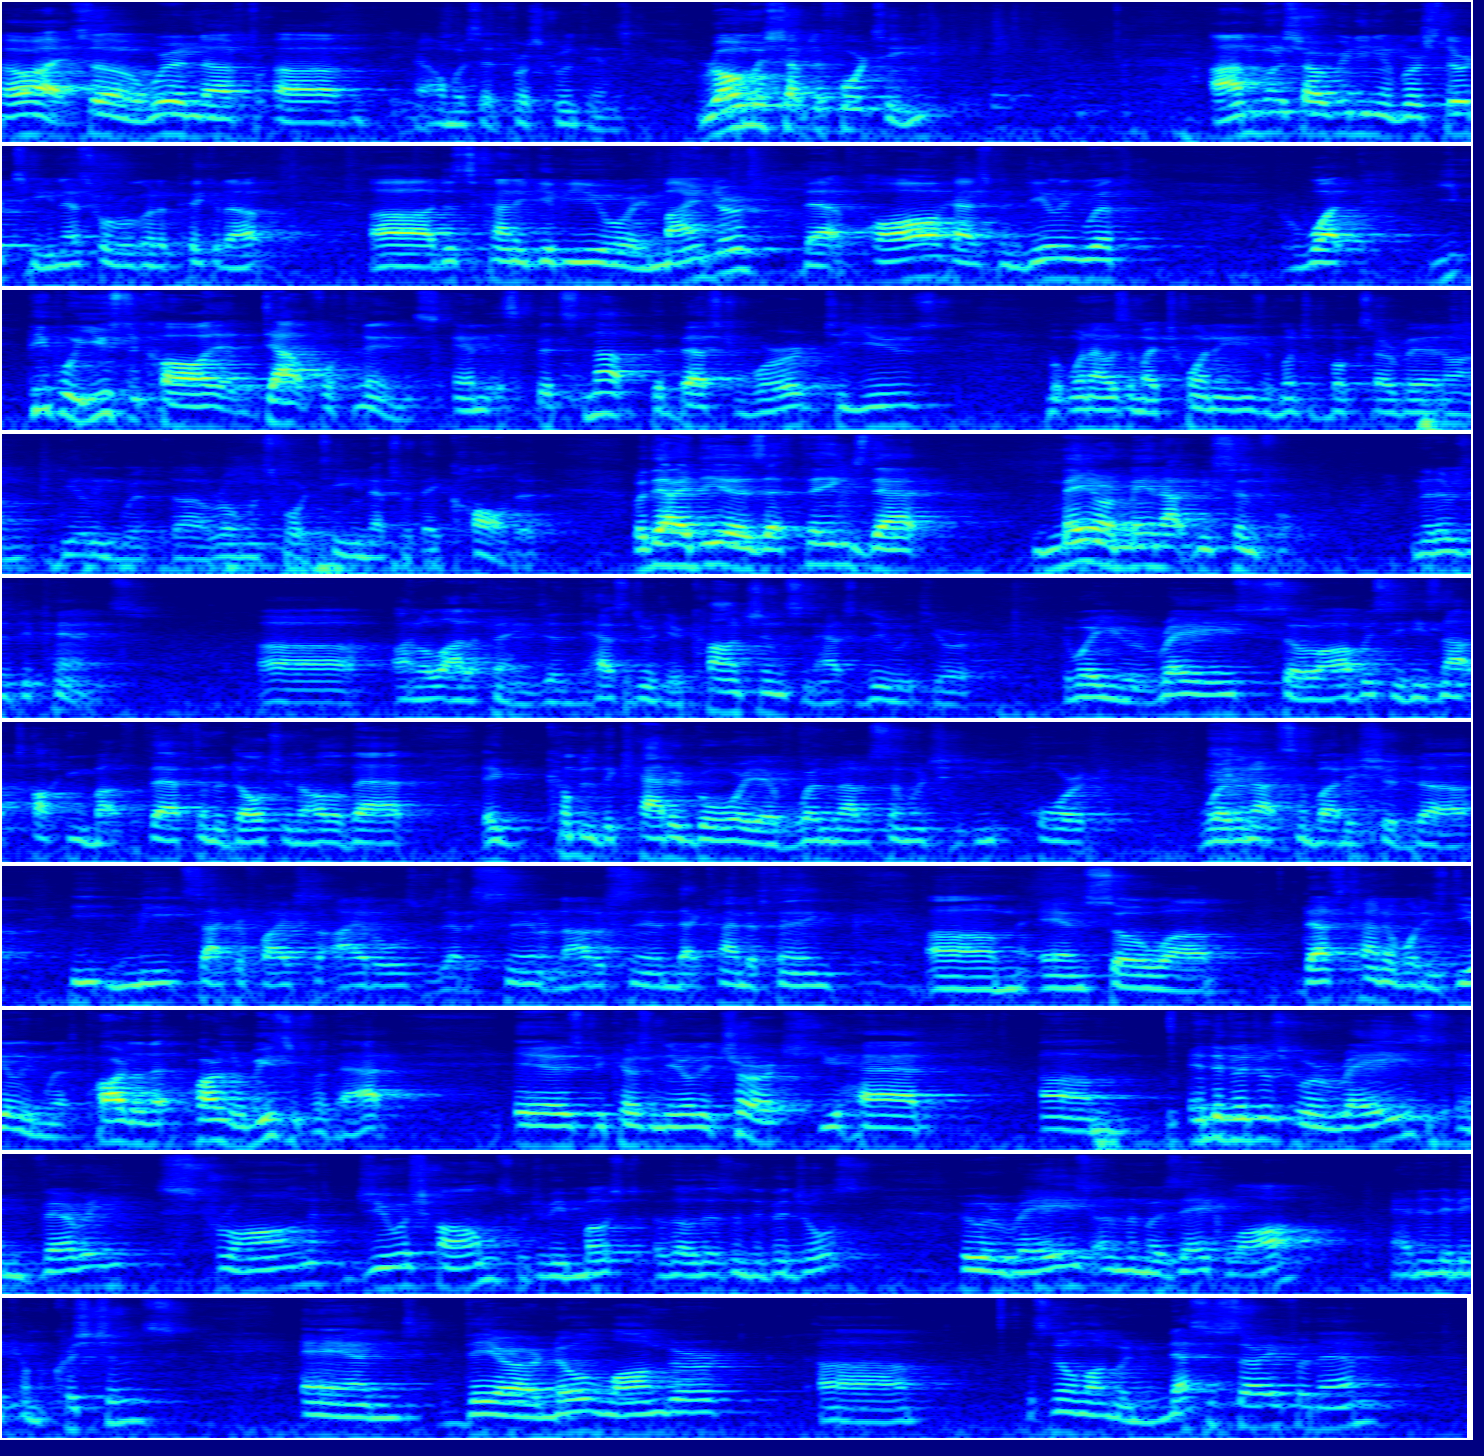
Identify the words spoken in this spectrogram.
All right, so we're in, uh, uh, I almost said 1 Corinthians. Romans chapter 14. I'm going to start reading in verse 13. That's where we're going to pick it up. Uh, just to kind of give you a reminder that Paul has been dealing with what you, people used to call it doubtful things. And it's, it's not the best word to use, but when I was in my 20s, a bunch of books I read on dealing with uh, Romans 14, that's what they called it. But the idea is that things that may or may not be sinful. In other words, it depends uh, on a lot of things. It has to do with your conscience and has to do with your the way you were raised. So obviously, he's not talking about theft and adultery and all of that. It comes to the category of whether or not someone should eat pork, whether or not somebody should uh, eat meat sacrificed to idols. Was that a sin or not a sin? That kind of thing. Um, and so uh, that's kind of what he's dealing with. Part of that, part of the reason for that is because in the early church you had um, individuals who were raised in very strong Jewish homes, which would be most of those individuals who were raised under the Mosaic law, and then they become Christians, and they are no longer, uh, it's no longer necessary for them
